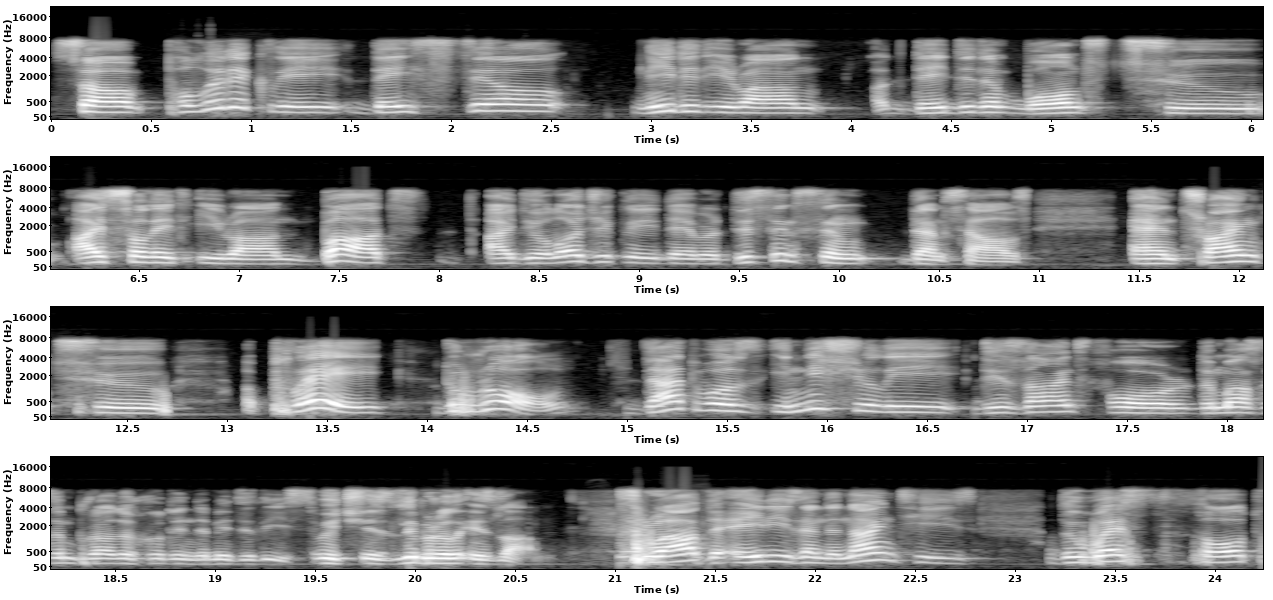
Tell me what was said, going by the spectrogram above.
So, politically, they still needed Iran. They didn't want to isolate Iran, but ideologically they were distancing themselves and trying to play the role that was initially designed for the Muslim Brotherhood in the Middle East, which is liberal Islam. Throughout the 80s and the 90s, the West thought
